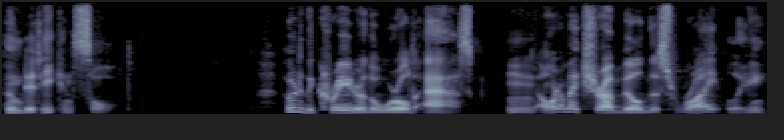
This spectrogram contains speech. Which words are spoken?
Whom did he consult? Who did the creator of the world ask? Hmm, I want to make sure I build this rightly.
